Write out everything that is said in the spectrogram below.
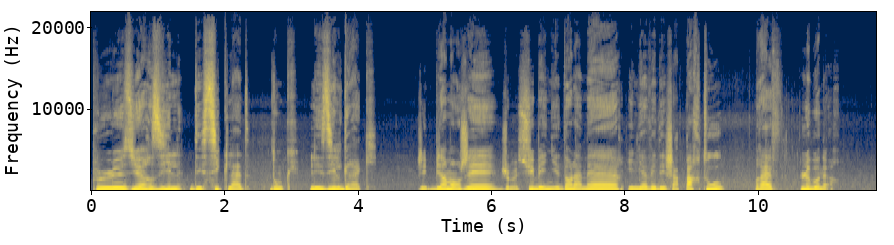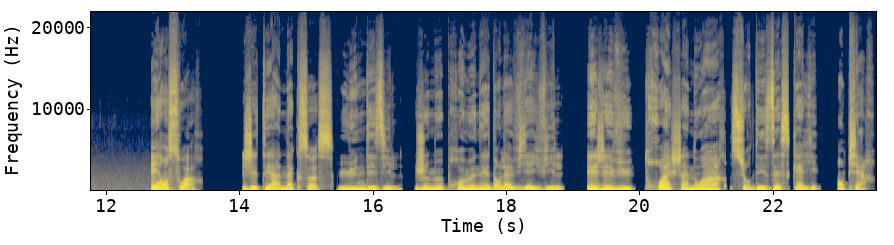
plusieurs îles des Cyclades, donc les îles grecques. J'ai bien mangé, je me suis baignée dans la mer, il y avait des chats partout, bref, le bonheur. Et en soir, j'étais à Naxos, l'une des îles. Je me promenais dans la vieille ville et j'ai vu trois chats noirs sur des escaliers en pierre.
